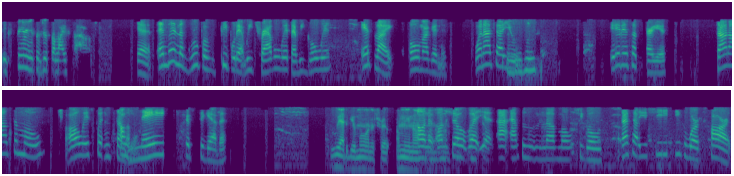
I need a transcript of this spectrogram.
experience of just the lifestyle. Yes. And then the group of people that we travel with, that we go with, it's like, oh my goodness. When I tell you Mm-hmm. it is hilarious. Shout out to Mo for always putting some Oh, yeah. amazing trips together We had to get more on the trip. I mean, on, on the on the show. But yes, I absolutely love Mo. She goes and I tell you, she works hard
